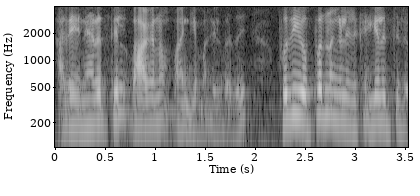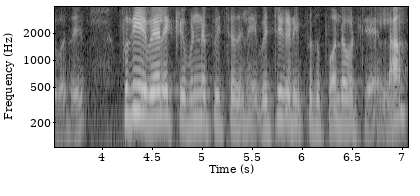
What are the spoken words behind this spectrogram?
அதே நேரத்தில் வாகனம் வாங்கி மகிழ்வது புதிய ஒப்பந்தங்களில் கையெழுத்திடுவது புதிய வேலைக்கு விண்ணப்பித்ததிலே வெற்றி கிடைப்பது போன்றவற்றையெல்லாம்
